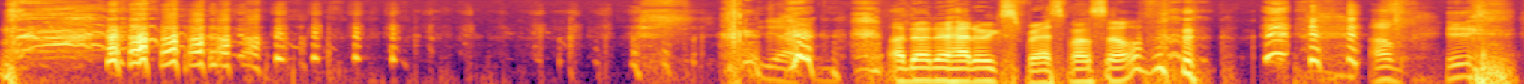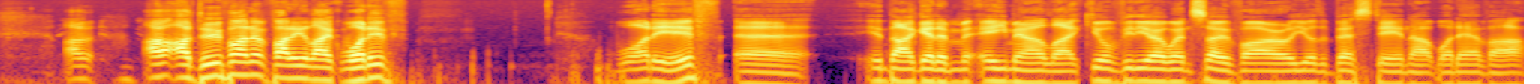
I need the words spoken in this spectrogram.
yeah. I don't know how to express myself. um, I, I I do find it funny. Like, what if, what if, uh, if I get an email like your video went so viral, you're the best stand up, whatever.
